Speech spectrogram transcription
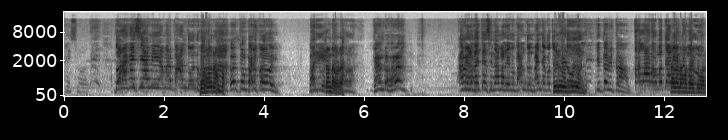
খাইছো। খাইছি আমি আমার বান্দুন আর যাইতেছি না আমার এনো বান্দুন বান্দা কত বিড়ুন বিড়ুন কিতা বিতাম তালাড়ার মধ্যে তালাড়ার মধ্যে একদম আর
